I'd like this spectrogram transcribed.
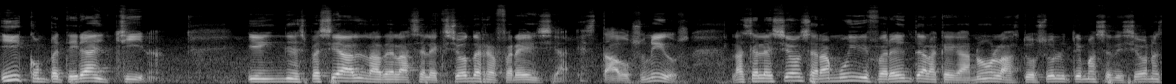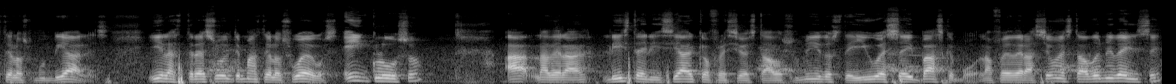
y competirá en China, y en especial la de la selección de referencia, Estados Unidos. La selección será muy diferente a la que ganó las dos últimas ediciones de los mundiales y las tres últimas de los Juegos, e incluso a la de la lista inicial que ofreció Estados Unidos de USA Basketball. La Federación Estadounidense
